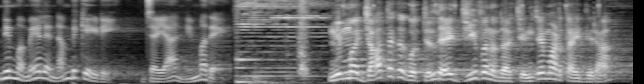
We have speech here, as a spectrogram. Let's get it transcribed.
ನಿಮ್ಮ ಮೇಲೆ ನಂಬಿಕೆ ಇಡಿ. ಜಯ ನಿಮ್ಮದೇ. ನಿಮ್ಮ ಜಾತಕ ಗೊತ್ತಿಲ್ಲದೆ ಜೀವನದ ಚಿಂತೆ ಮಾಡ್ತಾ ಇದ್ದೀರಾ?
